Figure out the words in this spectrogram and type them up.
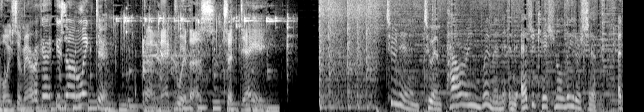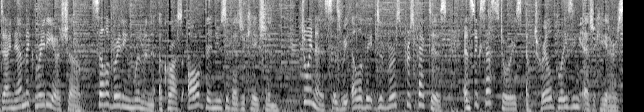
Voice America is on LinkedIn. Connect with us today. Tune in to Empowering Women in Educational Leadership, a dynamic radio show celebrating women across all venues of education. Join us as we elevate diverse perspectives and success stories of trailblazing educators,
